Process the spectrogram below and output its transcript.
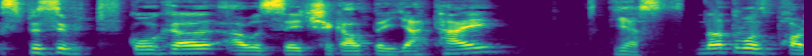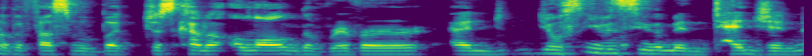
Specific to Fukuoka, I would say check out the yatai, Yes. Not the ones part of the festival, but just kind of along the river. And you'll even see them in Tenjin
